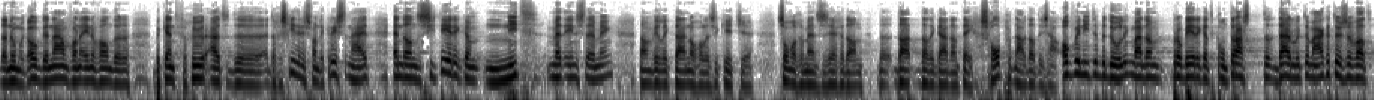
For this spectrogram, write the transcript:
dan noem ik ook de naam van een of ander bekend figuur uit de, de geschiedenis van de christenheid. En dan citeer ik hem niet met instemming. Dan wil ik daar nog wel eens een keertje. Sommige mensen zeggen dan dat, dat ik daar dan tegen schop. Nou, dat is nou ook weer niet de bedoeling. Maar dan probeer ik het contrast duidelijk te maken tussen wat,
